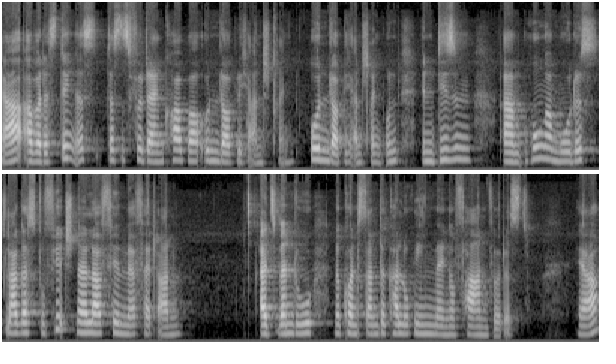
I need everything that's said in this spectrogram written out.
Ja, aber das Ding ist, das ist für deinen Körper unglaublich anstrengend. Unglaublich anstrengend. Und in diesem ähm, Hungermodus lagerst du viel schneller viel mehr Fett an, als wenn du eine konstante Kalorienmenge fahren würdest. Ja,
